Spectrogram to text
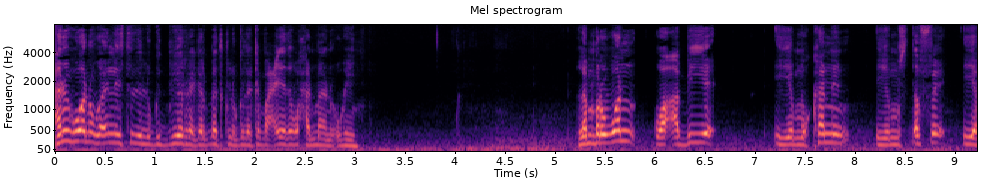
anigu waan ogaa in listadii la gudbiyo reer galbeedka lagula kamacyada waxaan maana ogeyn. Lamber one waa abiye iyo mukanin iyo mustafe iyo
